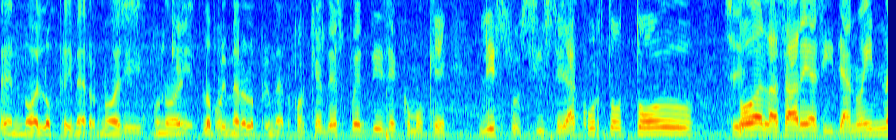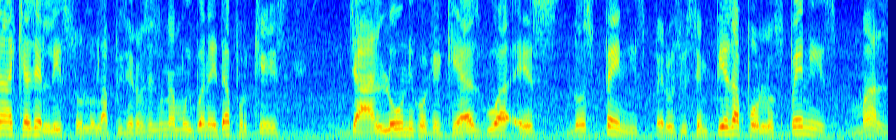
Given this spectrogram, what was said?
eh, no es lo primero, no, Sí, es, porque- no es lo porque- primero lo primero. Porque él después dice como que, listo, si usted ya cortó todo, Sí. todas las áreas y ya no hay nada que hacer, listo, los lapiceros es una muy buena idea porque es ya lo único que queda es, es los pennies, pero si usted empieza por los pennies, mal,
